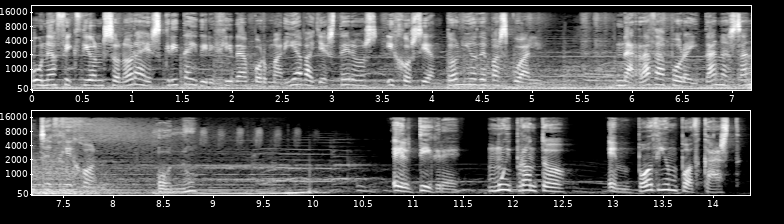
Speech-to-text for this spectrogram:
Una ficción sonora escrita y dirigida por María Ballesteros y José Antonio de Pascual. Narrada por Aitana Sánchez Gijón. ¿O no? El Tigre. Muy pronto en Podium Podcast.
